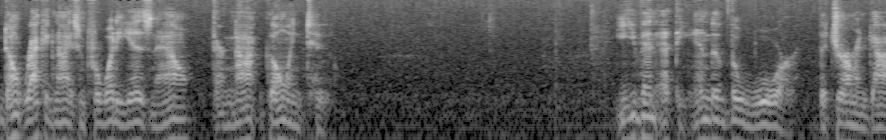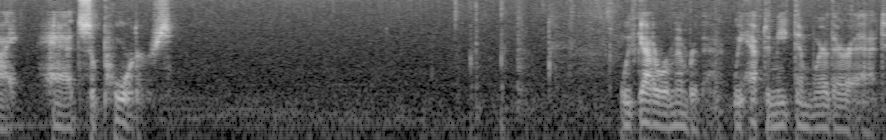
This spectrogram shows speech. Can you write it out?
don't recognize him for what he is now, they're not going to. Even at the end of the war, the German guy had supporters. We've got to remember that. We have to meet them where they're at,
